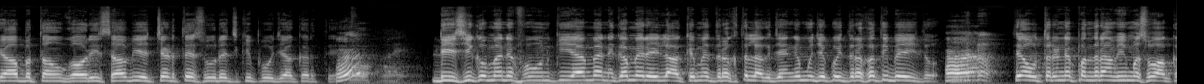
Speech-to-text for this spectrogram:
क्या बताऊं गौरी साहब ये चढ़ते सूरज की पूजा करते हैं डीसी को मैंने फ़ोन किया मैंने कहा मेरे इलाके में दरख्त लग जाएँगे मुझे कोई दरख्त ही भेज दो। हाँ? तो ने पंद्रह भी मसवाक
